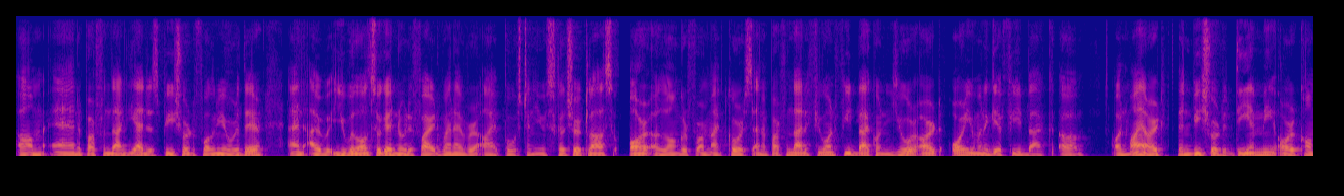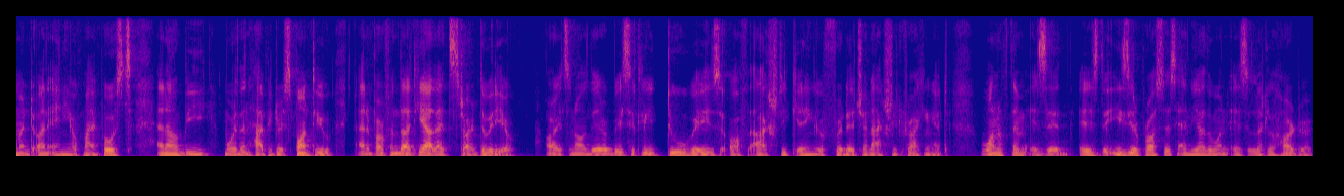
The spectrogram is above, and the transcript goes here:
um, and apart from that, yeah, just be sure to follow me over there. And I, you will also get notified whenever I post a new Skillshare class or a longer format course. And apart from that, if you want feedback on your art or you want to give feedback uh, on my art, then be sure to DM me or comment on any of my posts and I'll be more than happy to respond to you. And apart from that, yeah, let's start the video. Alright, so now there are basically two ways of actually getting your footage and actually tracking it. One of them is it is the easier process and the other one is a little harder.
